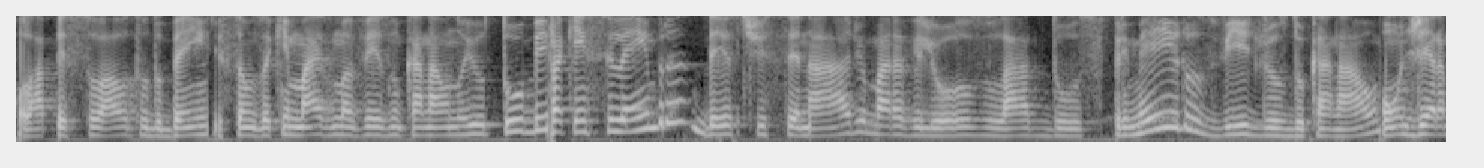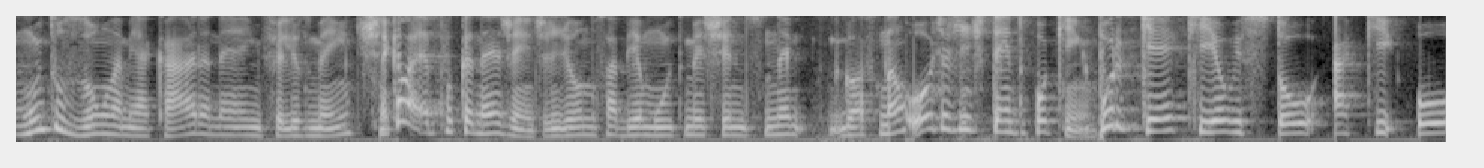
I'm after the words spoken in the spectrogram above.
Olá pessoal, tudo bem? Estamos aqui mais uma vez no canal no YouTube. Para quem se lembra deste cenário maravilhoso lá dos primeiros vídeos do canal, onde era muito zoom na minha cara, né? Infelizmente. Naquela época, né, gente, eu não sabia muito mexer nesse negócio não. Hoje a gente tenta um pouquinho. Por que que eu estou aqui hoje?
